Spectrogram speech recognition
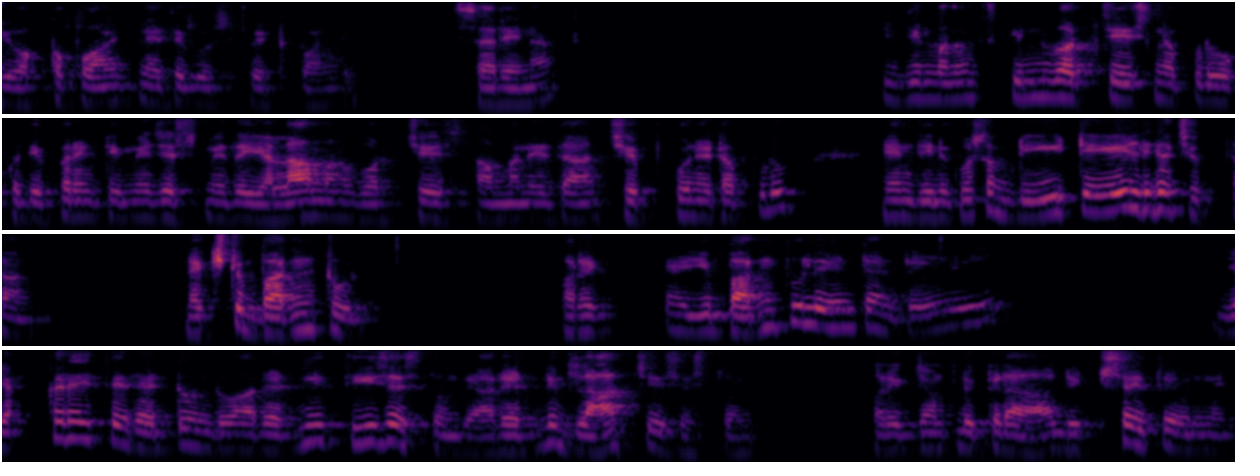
ఈ ఒక్క పాయింట్ని అయితే గుర్తుపెట్టుకోండి. సరేనా? ఇది మనం స్కిన్ వర్క్ చేసినప్పుడు ఒక డిఫరెంట్ ఇమేజెస్ మీద ఎలా మనం వర్క్ చేస్తాం అనేది చెప్పుకునేటప్పుడు నేను దీనికోసం డీటెయిల్డ్గా చెప్తాను. Next burn tool. ఫర్ ఈ బర్న్ టూల్ ఏంటంటే ఎక్కడైతే రెడ్ ఉందో ఆ రెడ్ని తీసేస్తుంది. ఆ రెడ్ని బ్లాక్ చేసేస్తుంది. ఫర్ ఎగ్జాంపుల్ ఇక్కడ లిప్స్ అయితే ఉన్నాయి.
